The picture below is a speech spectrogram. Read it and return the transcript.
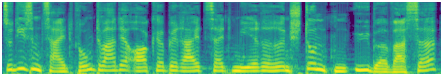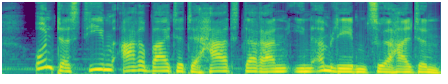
Zu diesem Zeitpunkt war der Orca bereits seit mehreren Stunden über Wasser und das Team arbeitete hart daran, ihn am Leben zu erhalten.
